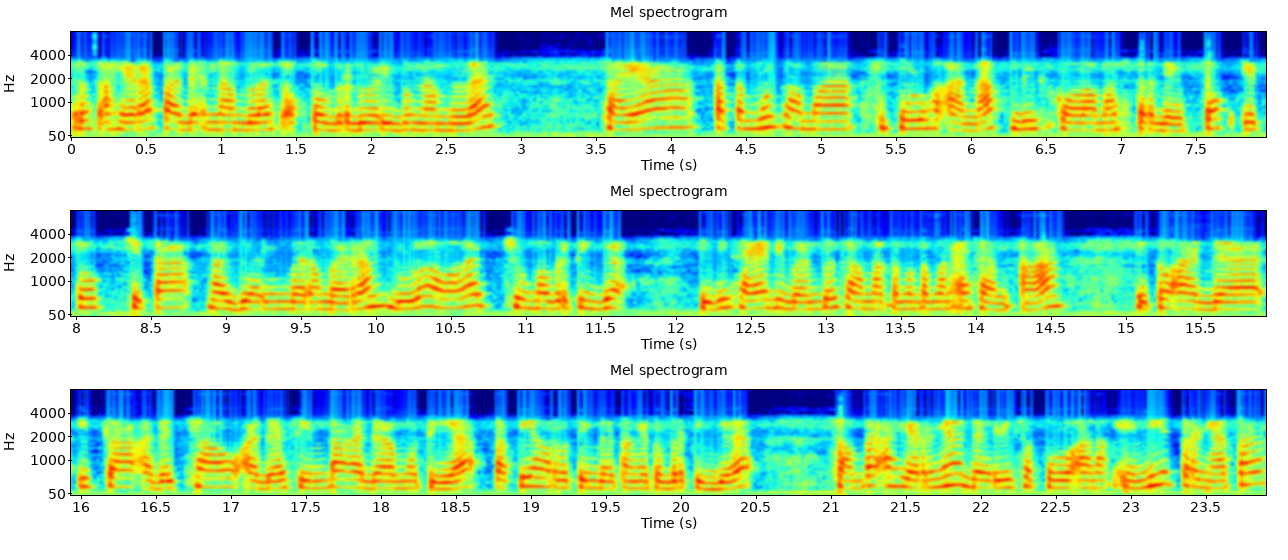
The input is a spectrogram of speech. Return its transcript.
terus akhirnya pada 16 Oktober 2016 saya ketemu sama 10 anak di sekolah master Depok. Itu kita ngajarin bareng-bareng. Dulu awalnya cuma bertiga. Jadi saya dibantu sama teman-teman SMA itu ada Ika, ada Chow, ada Sinta, ada Mutia, tapi yang rutin datang itu bertiga. Sampai akhirnya dari 10 anak ini ternyata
